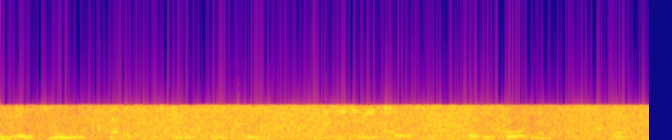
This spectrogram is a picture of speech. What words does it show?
CHU, Canada. CCC, 23 hours, 34 minutes.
